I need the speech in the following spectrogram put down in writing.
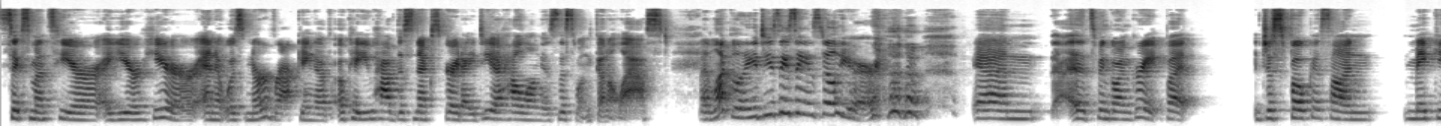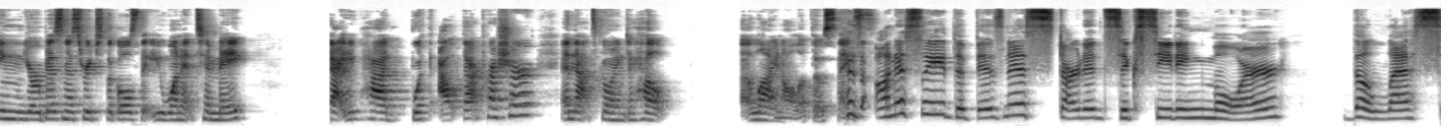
six months here, a year here. And it was nerve wracking of, okay, you have this next great idea. How long is this one going to last? And luckily, TCC is still here. and it's been going great. But just focus on making your business reach the goals that you want it to make that you had without that pressure. And that's going to help align all of those things. Because honestly, the business started succeeding more the less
